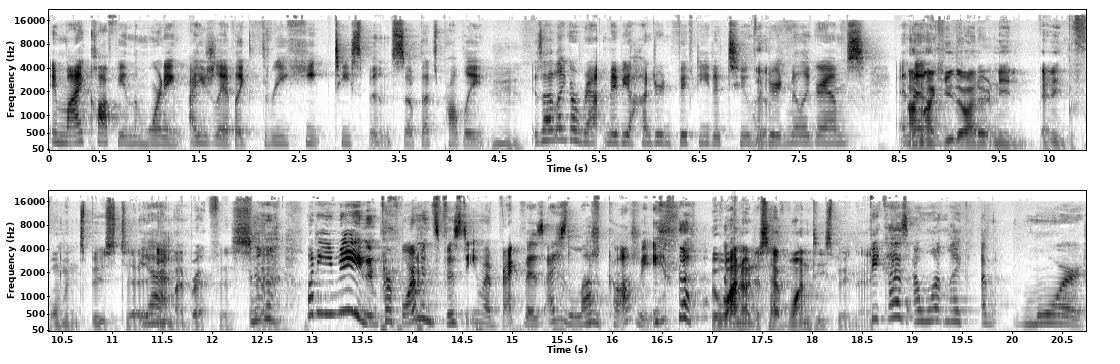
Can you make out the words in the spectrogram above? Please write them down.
in my coffee in the morning, I usually have like three heaped teaspoons, so that's probably hmm. is that like around maybe 150 to 200 milligrams. And Unlike you, though, I don't need any performance boost to Yeah. eat my breakfast. So. what do you mean performance boost to eat my breakfast? I just love coffee but why not just have one teaspoon then? because I want like a more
